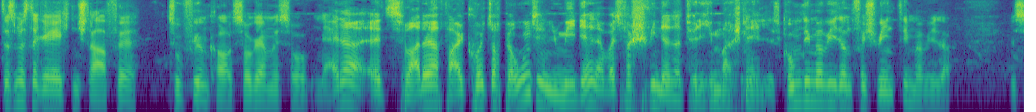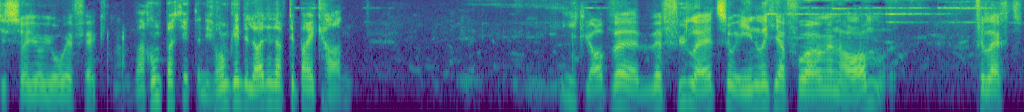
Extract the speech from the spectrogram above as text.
dass man es der gerechten Strafe zuführen kann, sage ich einmal so. Leider, jetzt war der Fall kurz auch bei uns in den Medien, aber es verschwindet natürlich immer schnell. Es kommt immer wieder und verschwindet immer wieder. Es ist so ein Jojo-Effekt. Ne? Warum passiert das nicht? Warum gehen die Leute nicht auf die Barrikaden? Ich glaube, weil, weil viele Leute so ähnliche Erfahrungen haben, vielleicht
